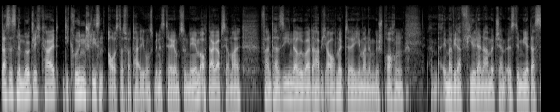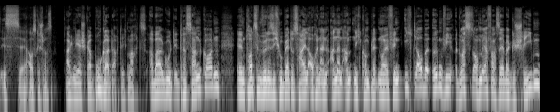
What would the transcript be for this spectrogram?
Das ist eine Möglichkeit. Die Grünen schließen aus, das Verteidigungsministerium zu nehmen. Auch da gab es ja mal Fantasien darüber darüber, da habe ich auch mit äh, jemandem gesprochen. Ähm, immer wieder fiel der Name Cem Özdemir, das ist äh, ausgeschlossen. Agnieszka Brugger, dachte ich, macht's. Aber gut, interessant, Gordon. Ähm, trotzdem würde sich Hubertus Heil auch in einem anderen Amt nicht komplett neu erfinden. Ich glaube irgendwie, du hast es auch mehrfach selber geschrieben,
